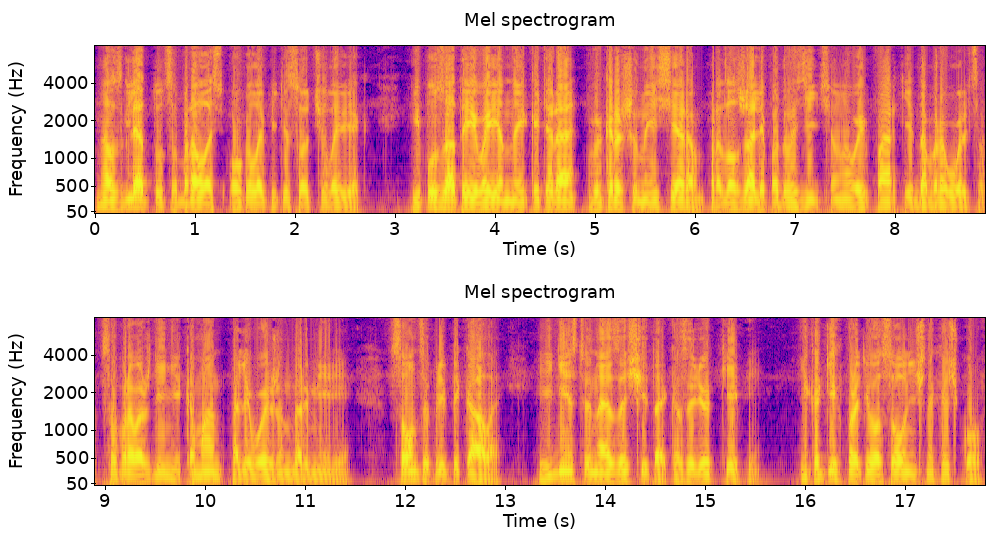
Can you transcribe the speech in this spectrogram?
На взгляд тут собралось около 500 человек. И пузатые военные катера, выкрашенные серым, продолжали подвозить все новые партии добровольцев в сопровождении команд полевой жандармерии. Солнце припекало. Единственная защита – козырек кепи. Никаких противосолнечных очков.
